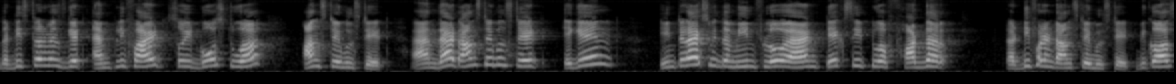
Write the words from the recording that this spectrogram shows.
The disturbance get amplified so it goes to a unstable state. And that unstable state again interacts with the mean flow and takes it to a further a different unstable state because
